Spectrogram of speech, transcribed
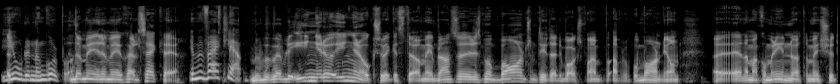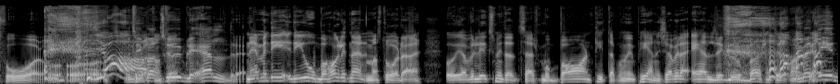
jorden de går på. De är, de är självsäkra, ja. Ja men verkligen. Men det börjar bli yngre och yngre också, vilket stör mig. Ibland så är det små barn som tittar tillbaka på en, apropå barn, John, eh, när man kommer in nu att de är 22 år. Och, och, Ja! och Typ att de att ska- du blir äldre. Nej, men det, det är obehagligt när man står där. Och jag vill liksom inte att så här små barn tittar på min penis. Jag vill ha äldre gubbar som tittar på min Men penis. det är ju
